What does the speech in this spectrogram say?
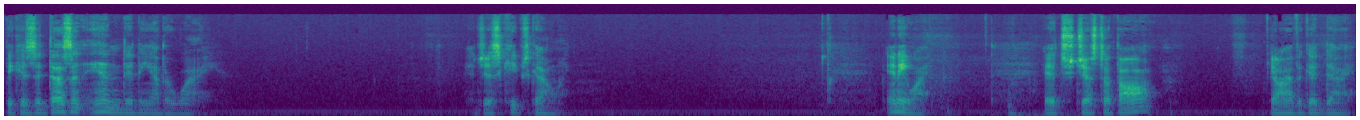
because it doesn't end any other way. It just keeps going. Anyway, it's just a thought. Y'all have a good day.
